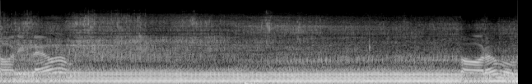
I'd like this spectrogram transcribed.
ต่ออีกแล้วครับ ต่อแล้วผม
